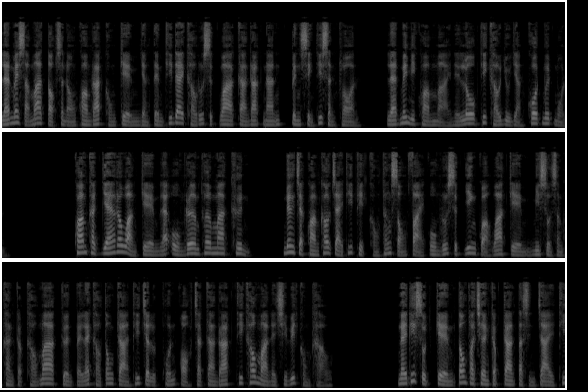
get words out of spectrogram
และไม่สามารถตอบสนองความรักของเกมอย่างเต็มที่ได้เขารู้สึกว่าการรักนั้นเป็นสิ่งที่สั่นคลอน และไม่มีความหมายในโลกที่เขาอยู่อย่างโคตรมืดมนความขัดแย้งระหว่างเกมและโอมเริ่มเพิ่มมากขึ้น เนื่องจากความเข้าใจที่ผิดของทั้งสองฝ่ายโอมรู้สึกยิ่งกว่าว่าเกมมีส่วนสำคัญกับเขามากเกินไปและเขาต้องการที่จะหลุดพ้นออกจากการรักที่เข้ามาในชีวิตของเขา ในที่สุดเกมต้องเผชิญกับการตัดสินใจที่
